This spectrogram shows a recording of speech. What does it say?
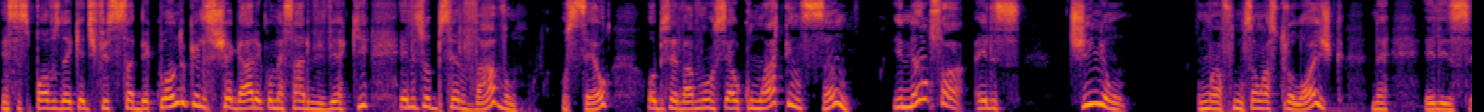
Esses povos daí que é difícil saber quando que eles chegaram e começaram a viver aqui, eles observavam o céu, observavam o céu com atenção, e não só eles tinham uma função astrológica, né? Eles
